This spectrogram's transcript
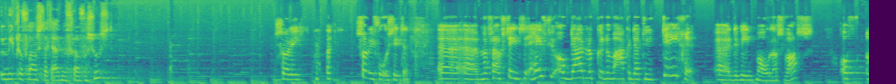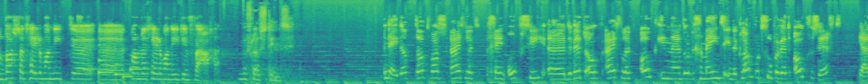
Uw microfoon staat uit, mevrouw Van Soest. Sorry. Sorry, voorzitter. Uh, uh, mevrouw Steens, heeft u ook duidelijk kunnen maken dat u tegen uh, de windmolens was? Of was dat helemaal niet, kwam dat helemaal niet in vragen? Mevrouw Steens. Nee, dat, dat was eigenlijk geen optie. er werd ook eigenlijk ook in, door de gemeente in de klankbordgroepen werd ook gezegd... ja,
